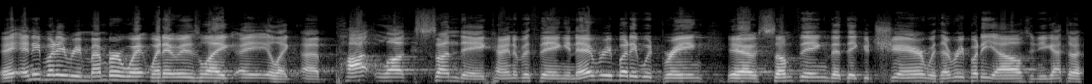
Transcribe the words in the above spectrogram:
Anybody remember when, when it was like a, like a potluck Sunday kind of a thing, and everybody would bring you know, something that they could share with everybody else, and you got to,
